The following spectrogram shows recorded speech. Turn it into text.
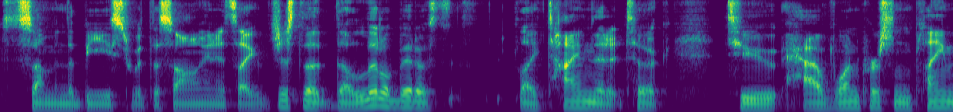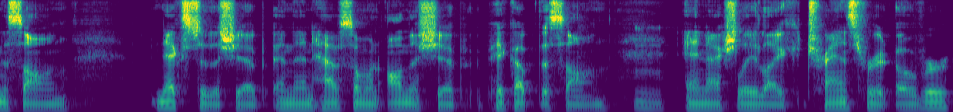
summon the beast with the song. And it's like just the the little bit of like time that it took to have one person playing the song next to the ship and then have someone on the ship pick up the song mm. and actually like transfer it over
